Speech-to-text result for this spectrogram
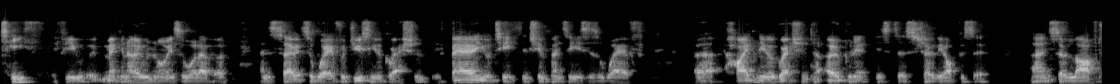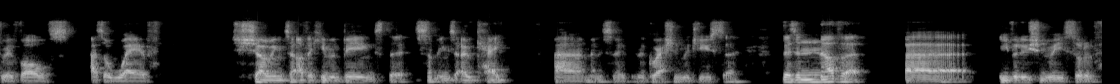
teeth if you make an O noise or whatever. And so it's a way of reducing aggression. If baring your teeth in chimpanzees is a way of uh, heightening aggression, to open it is to show the opposite. And so laughter evolves as a way of showing to other human beings that something's okay. Um, and it's an aggression reducer. There's another uh, evolutionary sort of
